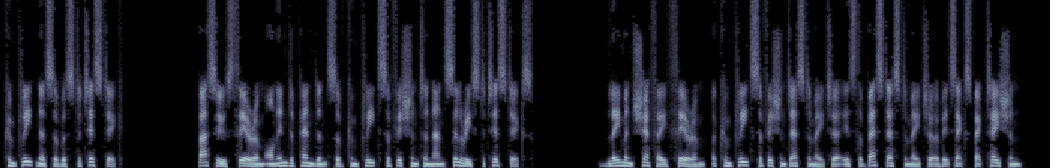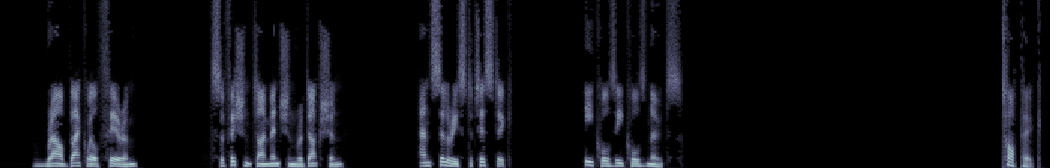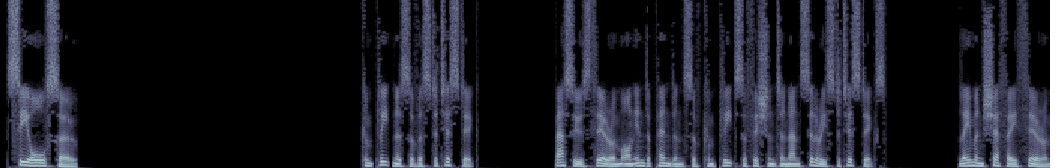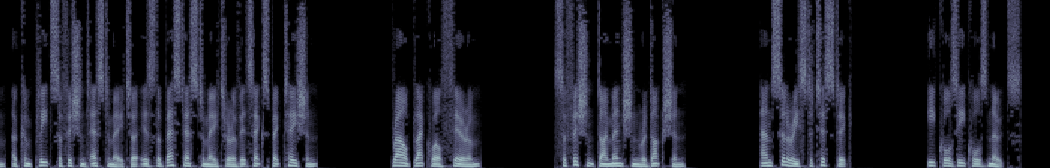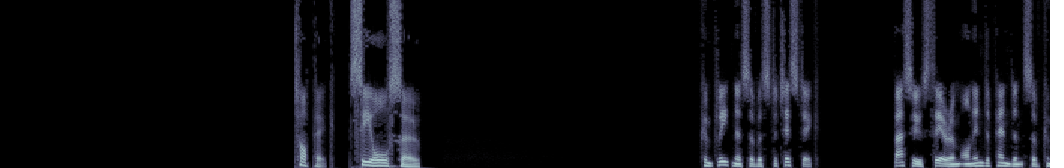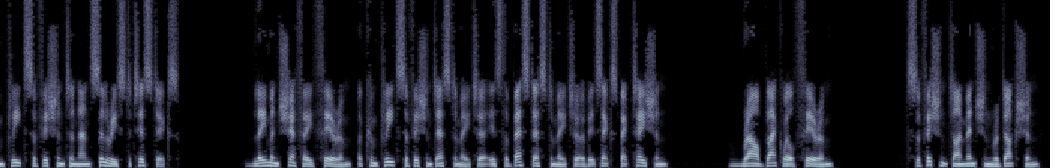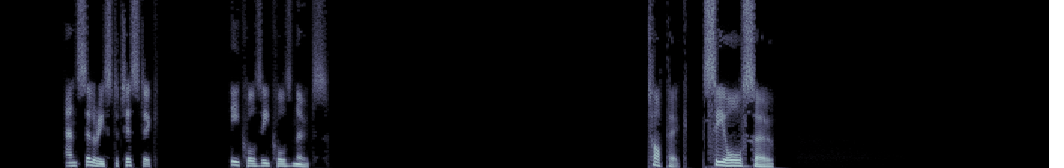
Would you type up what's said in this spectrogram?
Completeness of a statistic. Basu's theorem on independence of complete sufficient and ancillary statistics. Lehmann-Scheffé theorem, a complete sufficient estimator is the best estimator of its expectation. Rao-Blackwell theorem Sufficient dimension reduction. Ancillary statistic Notes See also Completeness of a statistic Basu's theorem on independence of complete sufficient and ancillary statistics Lehmann-Scheffé theorem, a complete sufficient estimator is the best estimator of its expectation Rao-Blackwell theorem Sufficient dimension reduction Ancillary statistic Notes See also. Completeness of a statistic. Basu's theorem on independence of complete sufficient and ancillary statistics. Lehmann-Scheffé theorem, a complete sufficient estimator is the best estimator of its expectation. Rao-Blackwell theorem. Sufficient dimension reduction. Ancillary statistic. Notes See also.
